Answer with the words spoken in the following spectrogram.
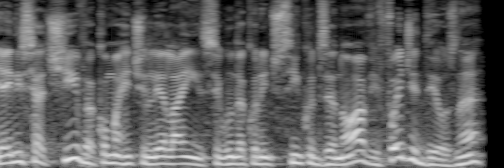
E a iniciativa, como a gente lê lá em 2 Coríntios 5,19, foi de Deus, né?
